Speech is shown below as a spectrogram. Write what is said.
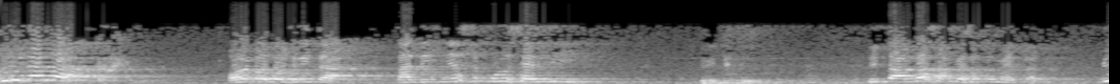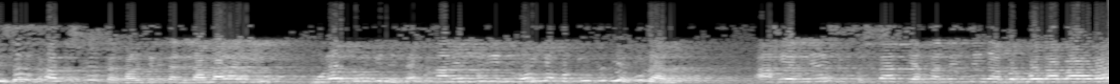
cerita enggak? Orang kalau mau cerita, tadinya 10 cm. Ditambah sampai 1 meter. Bisa 100 meter kalau cerita ditambah lagi. Bulan tuh begini, saya kenalin begini. Oh iya begitu dia bulan. Akhirnya Ustaz yang tadi nggak berbuat apa-apa,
